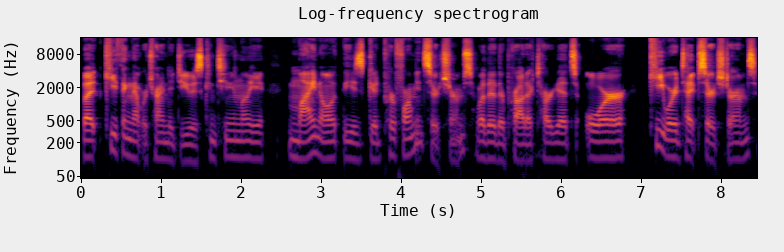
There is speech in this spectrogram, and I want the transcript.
But key thing that we're trying to do is continually mine out these good performing search terms, whether they're product targets or keyword type search terms,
